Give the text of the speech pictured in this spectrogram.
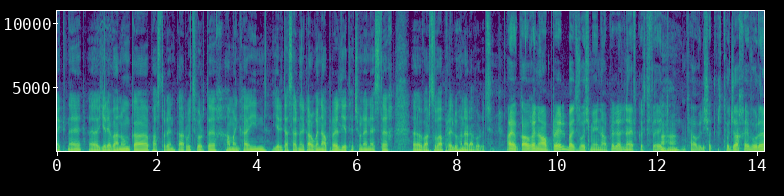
մեկն է։ Երևանում կա փաստորեն կառույց, որտեղ համայնքային երիտասարդները կարող են ապրել, եթե չունեն այստեղ վարձով ապրելու հնարավորություն։ Այո, կարող են ապրել, բայց ոչ միայն ապրել, այլ նաև կրթվել։ Ինքը ավելի շատ կրթօջախ է, որը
